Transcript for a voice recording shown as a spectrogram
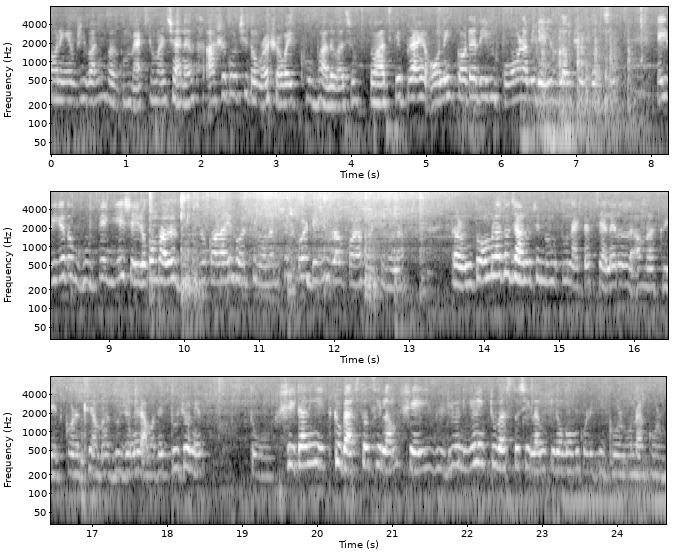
morning everyone welcome back to my channel আশা করছি তোমরা সবাই খুব ভালো আছো। তো আজকে প্রায় অনেক কটা দিন পর আমি ডেইলি ব্লগ শুট করছি। এইদিকে তো ঘুরতে গিয়ে সেই রকম ভাবে ভিডিও করাই হয়েছিল না, বিশেষ করে ডেইলি ব্লগ করা হয়েছিল না। কারণ তোমরা তো জানো যে নতুন একটা চ্যানেল আমরা ক্রিয়েট করেছি, আমরা দুজনের, আমাদের দুজনের। তো সেটা নিয়ে একটু ব্যস্ত ছিলাম, সেই ভিডিও নিয়েও একটু ব্যস্ত ছিলাম, কীরকম করে কী করব, না করব।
